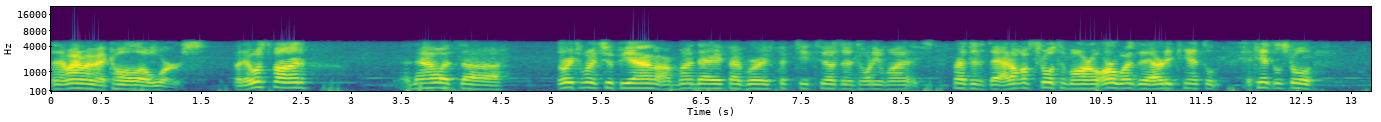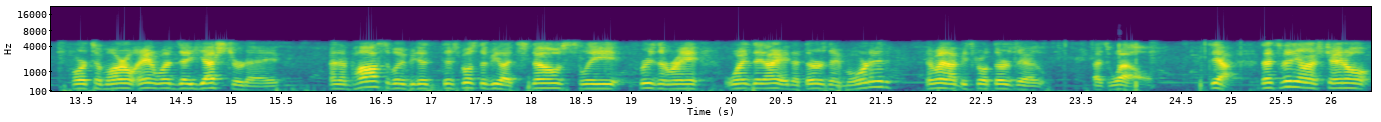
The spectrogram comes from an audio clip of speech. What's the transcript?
and it might have made my cold a little worse, but it was fun. And now it's uh 3:22 p.m. on Monday, February 15, 2021. It's President's Day. I don't have school tomorrow or Wednesday. I already canceled. I canceled school for tomorrow and Wednesday yesterday, and then possibly because there's supposed to be like snow, sleet, freezing rain Wednesday night and a Thursday morning. There might not be school Thursday as, as well. So yeah, next video on this channel,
